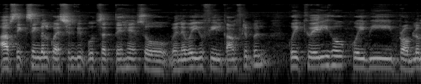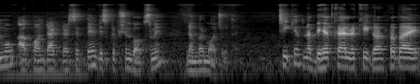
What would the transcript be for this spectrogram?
आपसे एक सिंगल क्वेश्चन भी पूछ सकते हैं. So whenever you feel comfortable कोई क्वेरी हो, कोई भी प्रॉब्लम हो, आप कांटेक्ट कर सकते हैं. डिस्क्रिप्शन बॉक्स में नंबर मौजूद है. ठीक है, अपना बेहद ख्याल रखिएगा. बाय बाय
